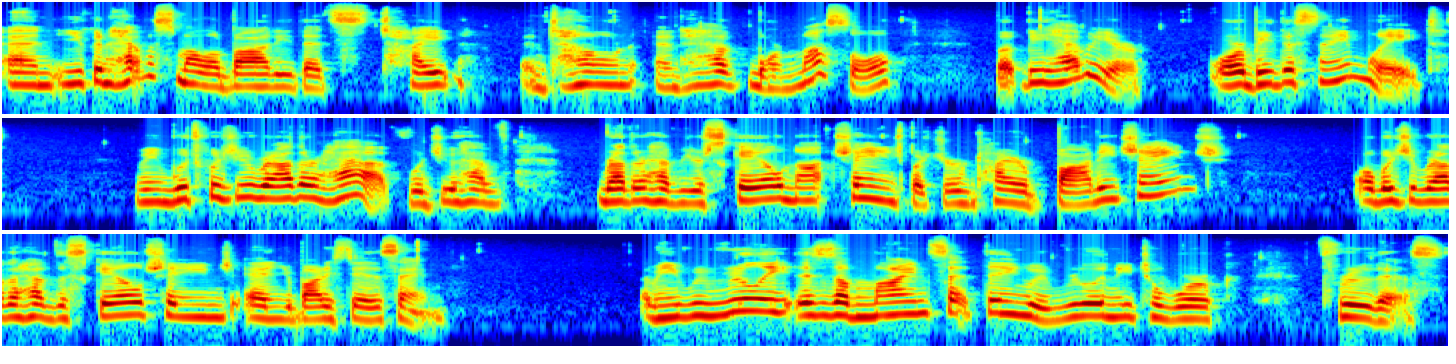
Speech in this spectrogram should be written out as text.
And you can have a smaller body that's tight and toned and have more muscle, but be heavier or be the same weight. I mean, which would you rather have? Would you have rather have your scale not change but your entire body change? Or would you rather have the scale change and your body stay the same? I mean, we really, this is a mindset thing. We really need to work through this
